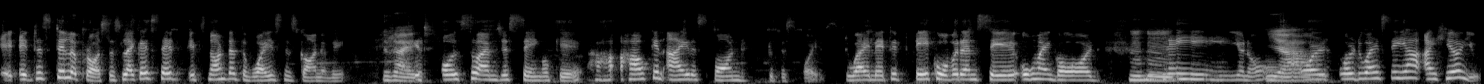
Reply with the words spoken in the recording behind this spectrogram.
it, it is still a process like i said it's not that the voice has gone away right it's also i'm just saying okay h- how can i respond to this voice do i let it take over and say oh my god mm-hmm. you know yeah or or do i say yeah i hear you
